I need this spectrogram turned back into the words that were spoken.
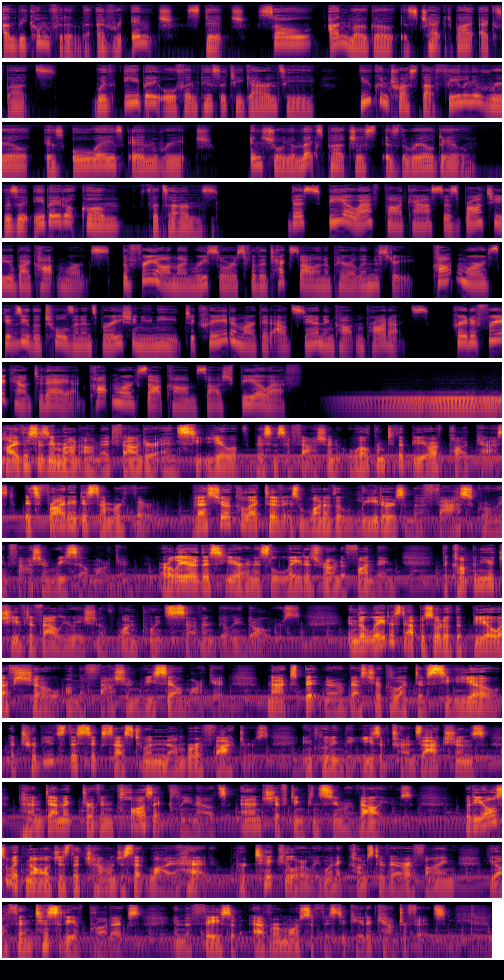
and be confident that every inch, stitch, sole, and logo is checked by experts. With eBay Authenticity Guarantee, you can trust that feeling of real is always in reach. Ensure your next purchase is the real deal. Visit eBay.com for terms. This BOF podcast is brought to you by Cottonworks, the free online resource for the textile and apparel industry. Cottonworks gives you the tools and inspiration you need to create and market outstanding cotton products. Create a free account today at cottonworks.com/bof. Hi, this is Imran Ahmed, founder and CEO of the Business of Fashion. Welcome to the BOF podcast. It's Friday, December 3rd. Vestiaire Collective is one of the leaders in the fast growing fashion resale market. Earlier this year, in its latest round of funding, the company achieved a valuation of $1.7 billion. In the latest episode of the BOF show on the fashion resale market, Max Bittner, Vestiaire Collective's CEO, attributes this success to a number of factors, including the ease of transactions, pandemic driven closet cleanouts, and shifting consumer values. But he also acknowledges the challenges that lie ahead, particularly when it comes to verifying the authenticity of products in the face of ever more sophisticated counterfeits.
